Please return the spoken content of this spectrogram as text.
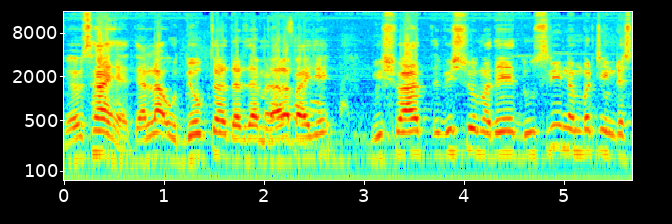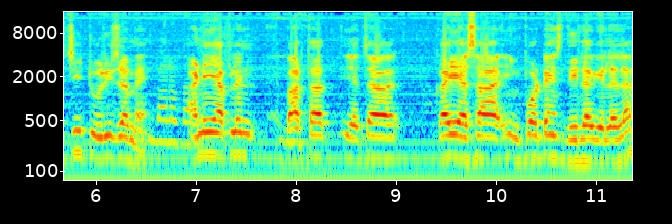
व्यवसाय आहे त्याला उद्योगचा दर्जा मिळाला पाहिजे. विश्वात विश्वमध्ये दुसरी नंबरची इंडस्ट्री टुरिझम आहे. आणि आपल्या भारतात याचा काही असा इम्पॉर्टन्स दिला गेलेला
